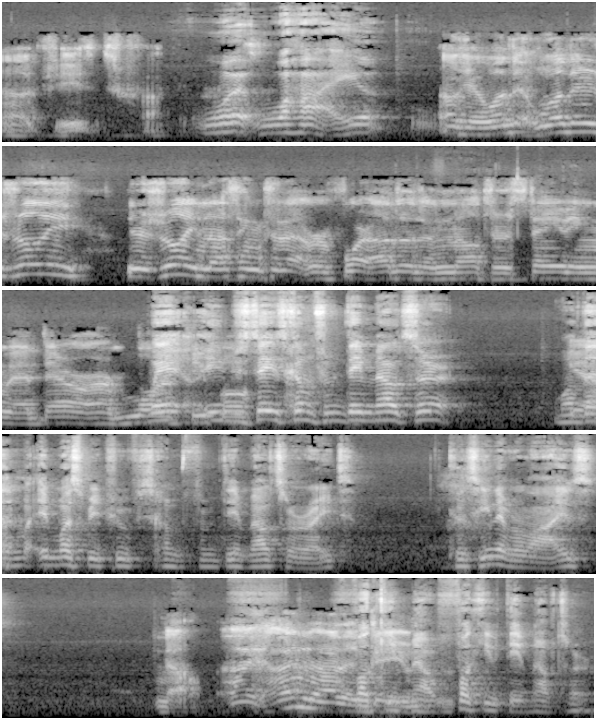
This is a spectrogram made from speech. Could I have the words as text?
Oh, Jesus fuck. What? Why? Okay, well, th- well, there's really, there's really nothing to that report other than Meltzer stating that there are more Wait, people. you say it's coming from Dave Meltzer? Well, Yeah. then it must be true if it's coming from Dave Meltzer, right? Because he never lies. No, I, I'm not a Fuck you, Dave. Mel. Fuck you, Dave Meltzer.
